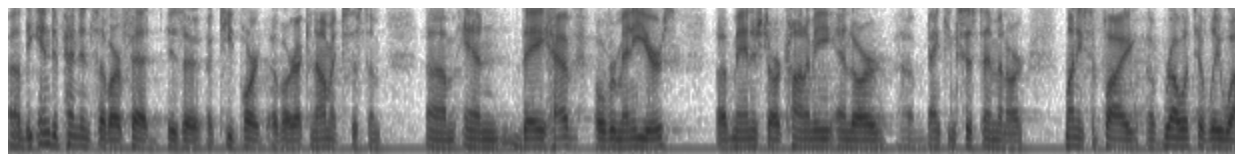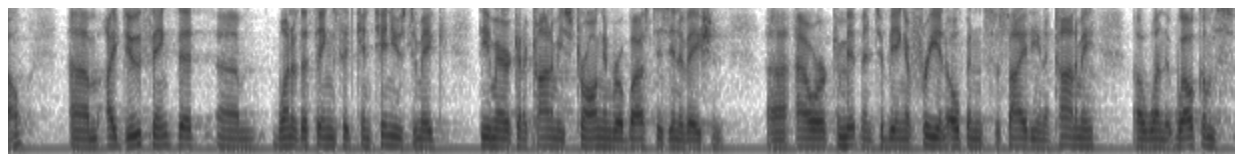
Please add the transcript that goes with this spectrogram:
Uh, the independence of our Fed is a, a key part of our economic system, um, and they have, over many years, uh, managed our economy and our uh, banking system and our money supply uh, relatively well. Um, I do think that um, one of the things that continues to make the American economy strong and robust is innovation. Uh, our commitment to being a free and open society and economy, one that welcomes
